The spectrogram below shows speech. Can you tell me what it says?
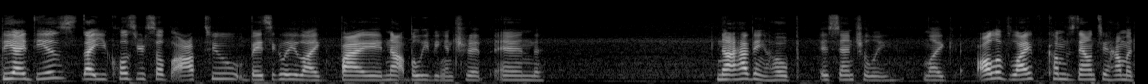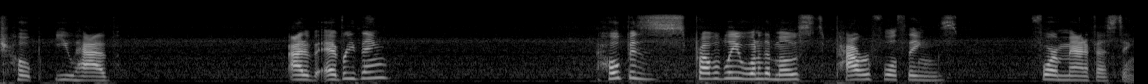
The ideas that you close yourself off to basically like by not believing in shit and not having hope essentially like all of life comes down to how much hope you have out of everything. Hope is probably one of the most powerful things for manifesting.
